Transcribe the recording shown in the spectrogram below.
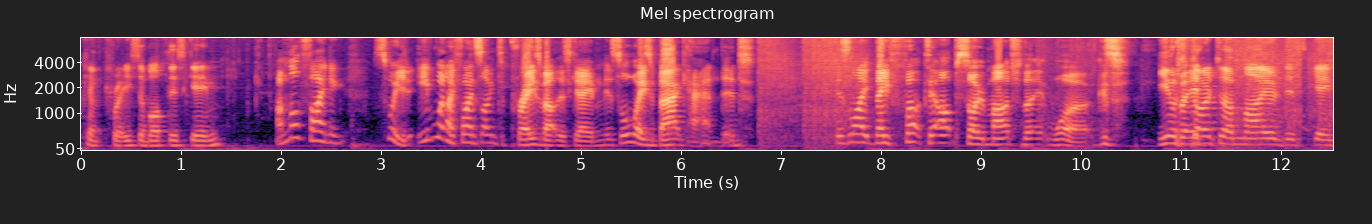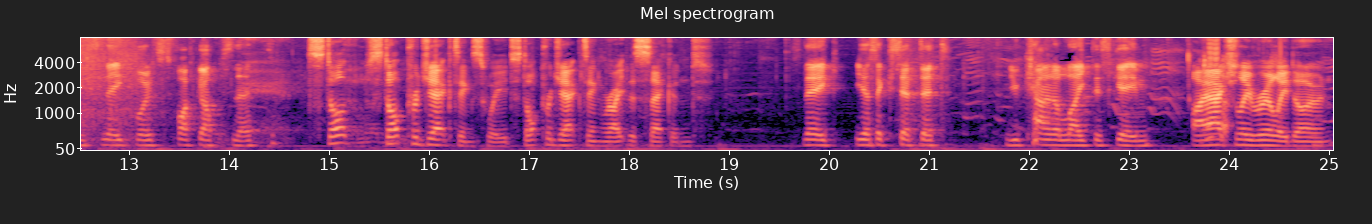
can praise about this game. I'm not finding sweet. Even when I find something to praise about this game, it's always backhanded. It's like they fucked it up so much that it works. You But it- start to admire this game, Snake, for its fuck up, Snake. Stop, stop projecting, Swede. Stop projecting right this second. Snake, just accept it. You kind of like this game. I actually really don't.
